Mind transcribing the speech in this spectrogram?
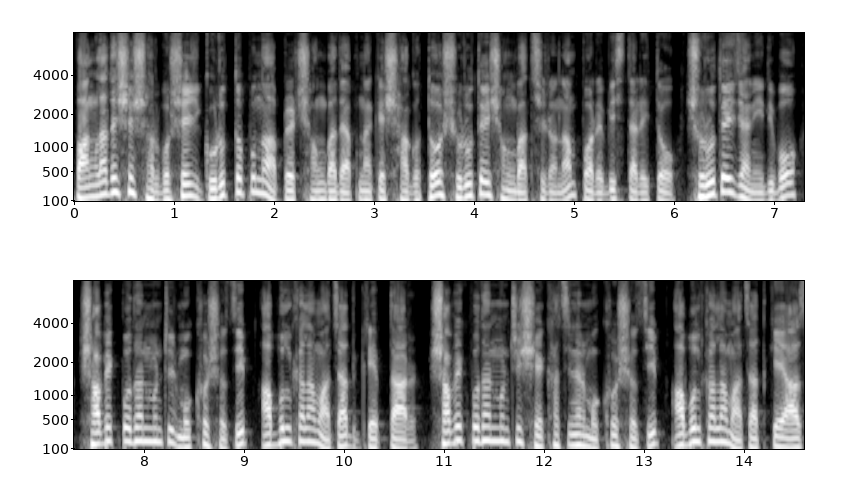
বাংলাদেশের সর্বশেষ গুরুত্বপূর্ণ আপডেট সংবাদে আপনাকে স্বাগত। শুরুতেই সংবাদ শিরোনাম, পরে বিস্তারিত। শুরুতেই জানিয়ে দিব, সাবেক প্রধানমন্ত্রীর মুখ্য সচিব আবুল কালাম আজাদ গ্রেপ্তার। সাবেক প্রধানমন্ত্রী শেখ হাসিনার মুখ্য সচিব আবুল কালাম আজাদকে আজ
